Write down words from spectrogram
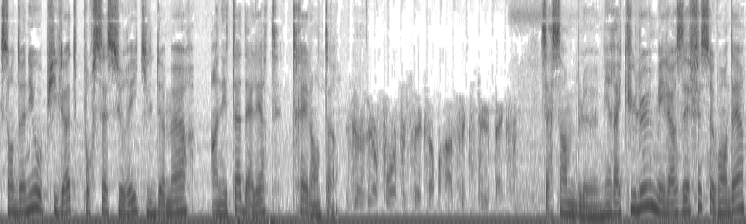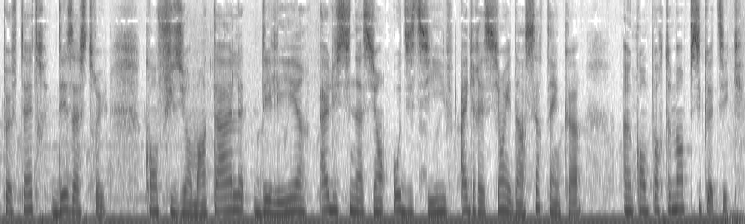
qui sont donnés aux pilotes pour s'assurer qu'ils demeurent en état d'alerte très longtemps. Ça semble miraculeux, mais leurs effets secondaires peuvent être désastreux. Confusion mentale, délire, hallucination auditive, agression et dans certains cas, un comportement psychotique.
